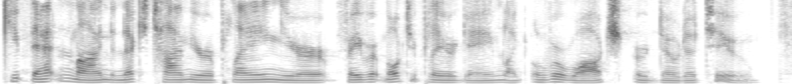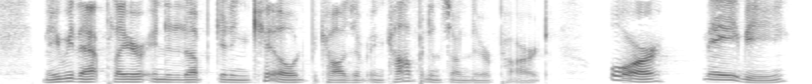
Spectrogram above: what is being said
Keep that in mind the next time you're playing your favorite multiplayer game like Overwatch or Dota 2. Maybe that player ended up getting killed because of incompetence on their part, or maybe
